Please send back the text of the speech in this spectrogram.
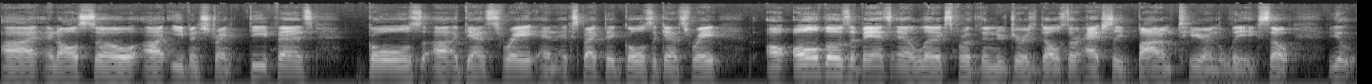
uh, and also uh, even strength defense goals uh, against rate and expected goals against rate all, those advanced analytics for the New Jersey Devils, they're actually bottom tier in the league. So, you,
